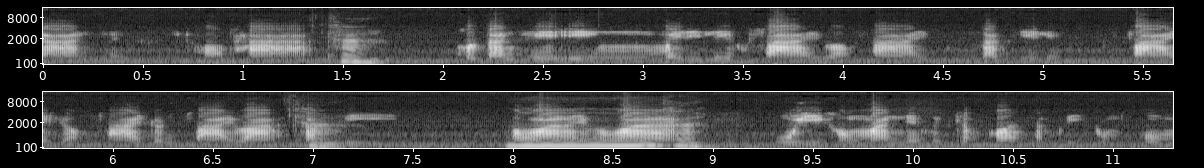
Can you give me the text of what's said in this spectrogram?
การหนึ่งคือทอผ้าค่ะคนบ้านเพเองไม่ได้เรียกฝ้ายว่าฝ้ายบ้านเพเรียกฝ้ายดอกฝ้ายต้นฝ้ายว่าสำลีเพราะว่าอะไรเพราะว่าค่ะอุยของมันเนี่ยเหมือนกับก้อนสำลีกลม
